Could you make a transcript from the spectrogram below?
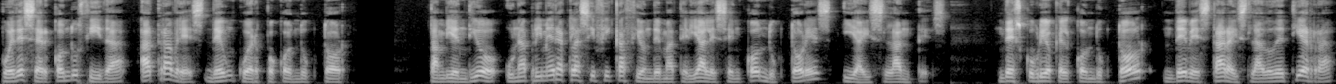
puede ser conducida a través de un cuerpo conductor. También dio una primera clasificación de materiales en conductores y aislantes. Descubrió que el conductor debe estar aislado de tierra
